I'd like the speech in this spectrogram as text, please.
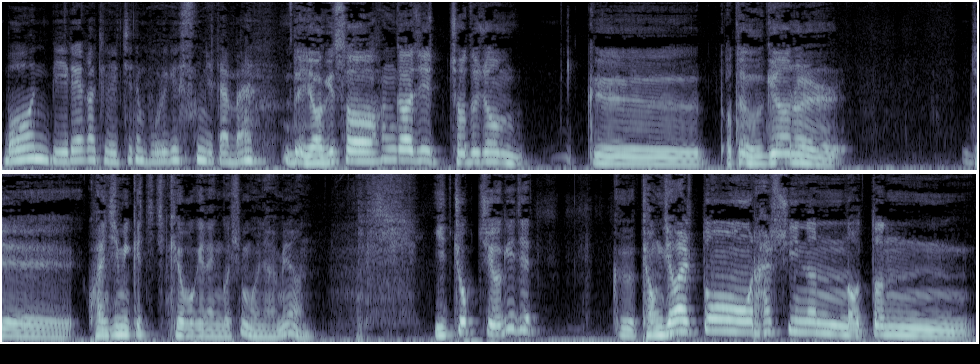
먼 미래가 될지는 모르겠습니다만. 근데 여기서 한 가지 저도 좀 그 어떤 의견을 이제 관심 있게 지켜보게 된 것이 뭐냐면 이쪽 지역이 이제 그 경제 활동을 할 수 있는 어떤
